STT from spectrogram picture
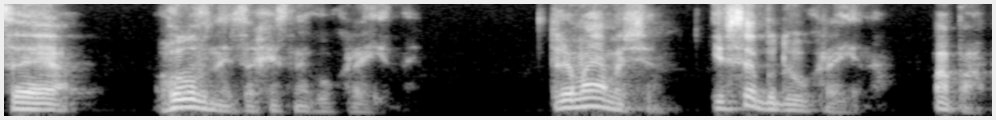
це головний захисник України. Тримаємося, і все буде Україна. Па-па.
